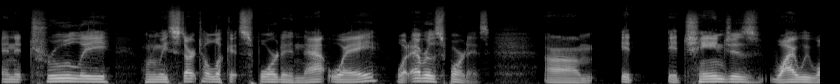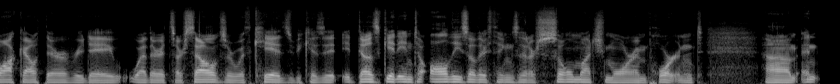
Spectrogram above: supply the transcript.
and it truly, when we start to look at sport in that way, whatever the sport is, um, it it changes why we walk out there every day, whether it's ourselves or with kids, because it, it does get into all these other things that are so much more important. Um, and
